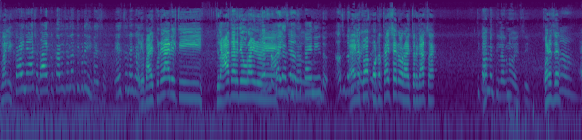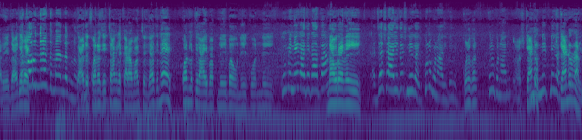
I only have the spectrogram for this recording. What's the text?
झाली काय नाही अशा बायका करायचं ना तिकडे हिंडायचं यायचं नाही अरे घरी. बायको नाही आली ती तिला आधार देऊ लग्न व्हायचंय तर अजून. काय नाही इथं अजून लग्न यायला तो व्हायचंय. पोटात काय शेडवर आहे तर गाचा ती काय म्हणते लग्न व्हायचंय कोणाचं हा. अरे जाऊ दे हे बाई करून देणार तुम्हाला लग्न जाऊ दे कोणाचे चांगलं करा माणसं जाऊ दे नाही कोणाला तिला आई बाप नाही भाऊ नाही कोण नाही तुम्ही निघायचे का आता नवरा नाही जसे आले तसे निघायचे. कुणी कोण आले तुम्ही? कोणी कोण? कुणी कोण आले? मग नीट निघा. स्टँडवर आली.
